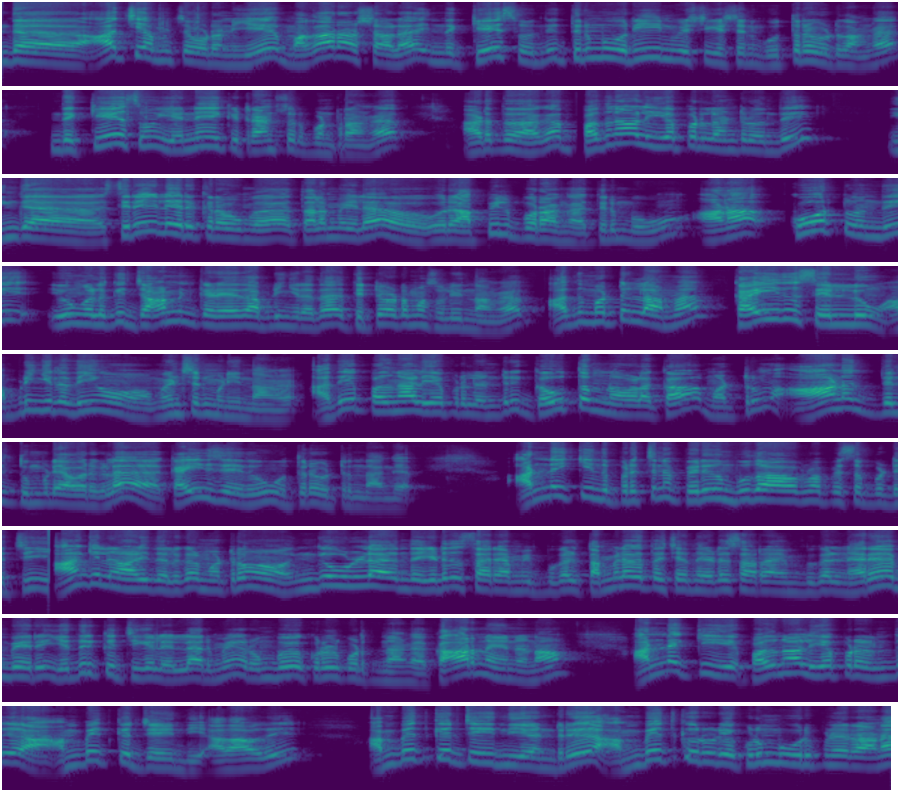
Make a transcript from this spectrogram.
இந்த ஆட்சி அமைச்ச உடனேயே மகாராஷ்டிராவில் இந்த கேஸ் வந்து திரும்ப ரீஇன்வெஸ்டிகேஷனுக்கு உத்தரவிடுறாங்க இந்த கேஸும் என்ஐக்கு ட்ரான்ஸ்ஃபர் பண்ணுறாங்க அடுத்ததாக பதினாலு ஏப்ரல் அன்று வந்து இங்கே சிறையில் இருக்கிறவங்க தலைமையில் ஒரு அப்பீல் போகிறாங்க திரும்பவும். ஆனால் கோர்ட் வந்து இவங்களுக்கு ஜாமீன் கிடையாது அப்படிங்கிறத திட்டவட்டமாக சொல்லியிருந்தாங்க. அது மட்டும் இல்லாமல் கைது செல்லும் அப்படிங்கிறதையும் மென்ஷன் பண்ணியிருந்தாங்க. அதே பதினாலு ஏப்ரல் அன்று கௌதம் நவலக்கா மற்றும் ஆனந்த் தில் தும்புடி அவர்களை கைது செய்யவும் உத்தரவிட்டிருந்தாங்க. அன்னைக்கு இந்த பிரச்சனை பெரிதும் பூதாகரமா பேசப்பட்டுச்சு. ஆங்கில நாளிதழ்கள் மற்றும் இங்கே உள்ள இந்த இடதுசாரி அமைப்புகள் தமிழகத்தை சேர்ந்த இடதுசாரி அமைப்புகள் நிறைய பேர் எதிர்க்கட்சிகள் எல்லாருமே ரொம்பவே குரல் கொடுத்திருந்தாங்க. காரணம் என்னன்னா அன்னைக்கு பதினாலு ஏப்ரல் வந்து அம்பேத்கர் ஜெயந்தி. அதாவது அம்பேத்கர் ஜெயந்தி அன்று அம்பேத்கருடைய குடும்ப உறுப்பினரான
